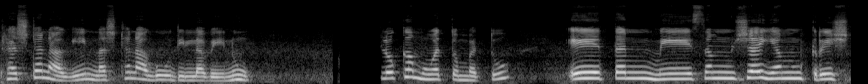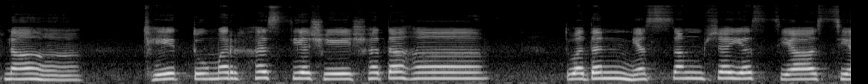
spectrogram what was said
ಭ್ರಷ್ಟನಾಗಿ ನಷ್ಟನಾಗುವುದಿಲ್ಲವೇನು? ಶ್ಲೋಕ ಮೂವತ್ತೊಂಬತ್ತು, ಏತನ್ಮೇ ಸಂಶಯಂ ಕೃಷ್ಣ ಛೇತ್ತುಮರ್ಹಸ್ಯ ಶೇಷತಃ। ತ್ವದನ್ಯಃ ಸಂಶಯಸ್ಯಾಸ್ಯ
